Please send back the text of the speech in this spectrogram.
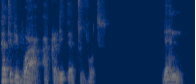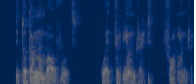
30 people are accredited to vote. Then the total number of votes were 300, 400.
